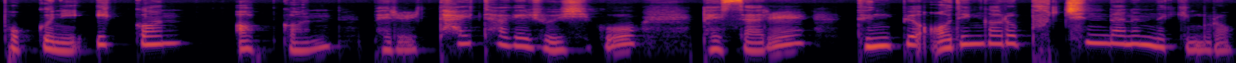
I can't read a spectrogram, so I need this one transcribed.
복근이 있건 없건 배를 타이트하게 조이시고 뱃살을 등뼈 어딘가로 붙인다는 느낌으로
